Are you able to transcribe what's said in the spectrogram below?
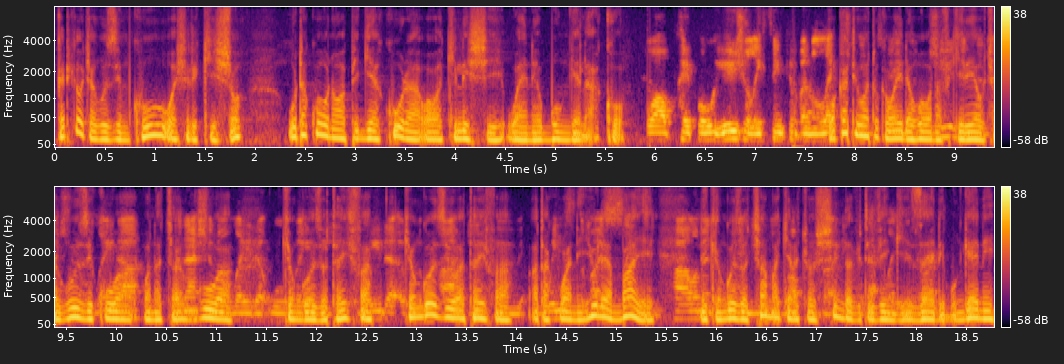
Katika uchaguzi mkuu wa shirikisho, utakuwa unawapigia kura wawakilishi wa eneo bunge lako. Wakati watu kawaida huwa wanafikiria uchaguzi kuwa wanachagua kiongozi wa taifa, kiongozi wa taifa atakuwa ni yule ambaye ni kiongozi wa chama kinachoshinda viti vingi zaidi bungeni,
